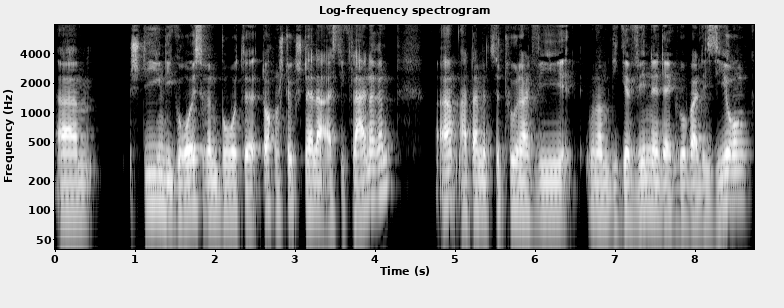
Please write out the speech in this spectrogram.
ähm, stiegen die größeren Boote doch ein Stück schneller als die kleineren. Ja, hat damit zu tun, halt, wie die Gewinne der Globalisierung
